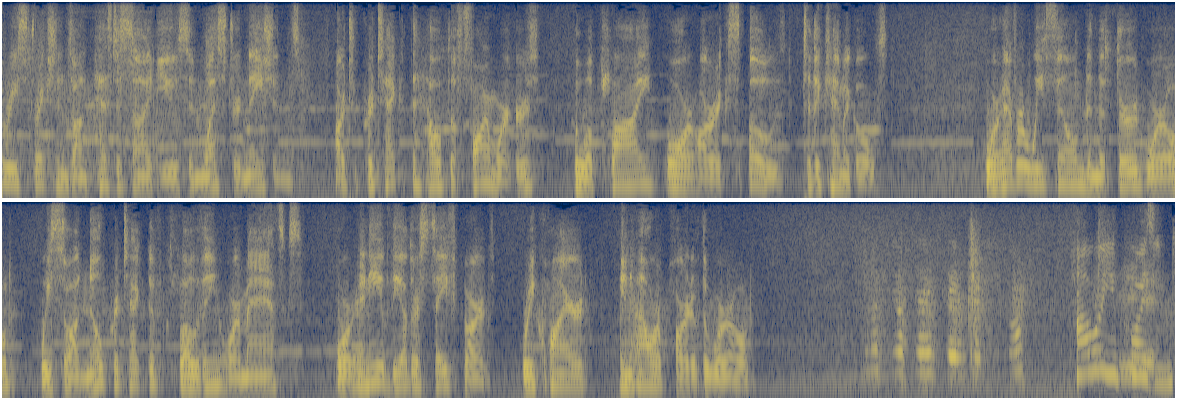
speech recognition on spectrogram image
restrictions on pesticide use in Western nations are to protect the health of farm workers who apply or are exposed to the chemicals. Wherever we filmed in the third world, we saw no protective clothing or masks or any of the other safeguards required in our part of the world. How were you poisoned?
